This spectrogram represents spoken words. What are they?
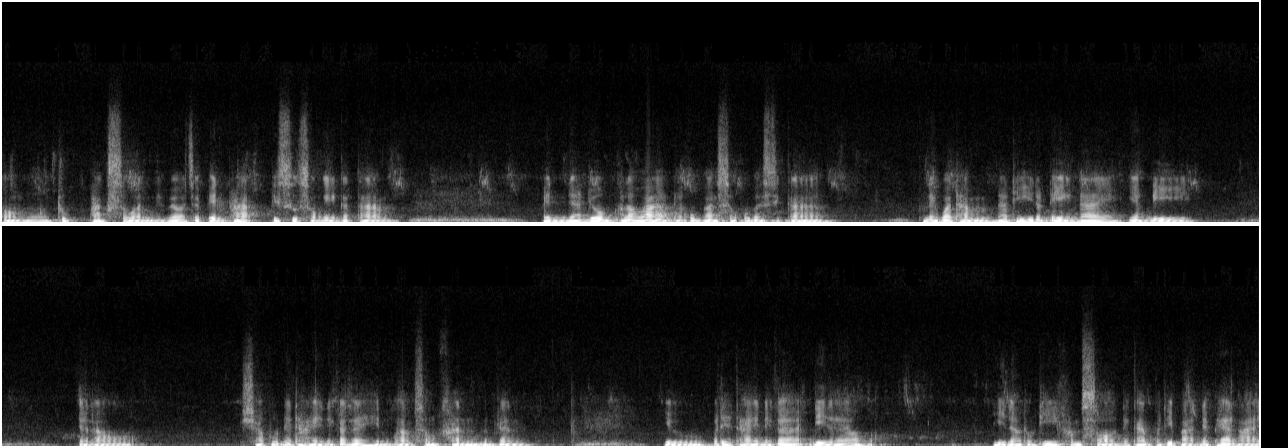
ของทุกภาคส่วนไม่ว่าจะเป็นพระภิกษุสงฆ์เองก็ตาม เป็นญาติโยมคารวะเนี่ยอุบาสกอุบาสิกา ก็เรียกว่าทำหน้าที่ตนเองได้อย่างดี เนี่ยเราชาวพุทธในไทยเนี่ยก็จะได้เห็นความสำคัญเหมือนกัน อยู่ประเทศไทยเนี่ยก็ดีแล้ว ดีแล้วตรงที่คำสอนในการปฏิบัติเนี่ยแพร่หลาย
